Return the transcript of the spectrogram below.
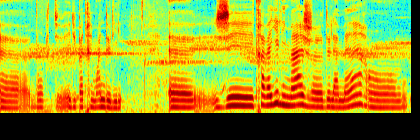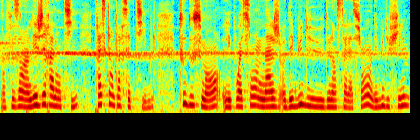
euh, et du patrimoine de l'île. Euh, j'ai travaillé l'image de la mer en, faisant un léger ralenti, presque imperceptible. Tout doucement, les poissons nagent au début de l'installation, au début du film,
